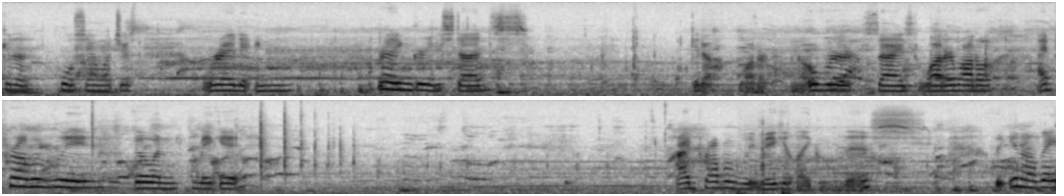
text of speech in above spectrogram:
Get a cool sandwich with red and red and green studs. Get a water, an oversized water bottle. I'd probably go and make it. I'd probably make it like this. But you know, they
